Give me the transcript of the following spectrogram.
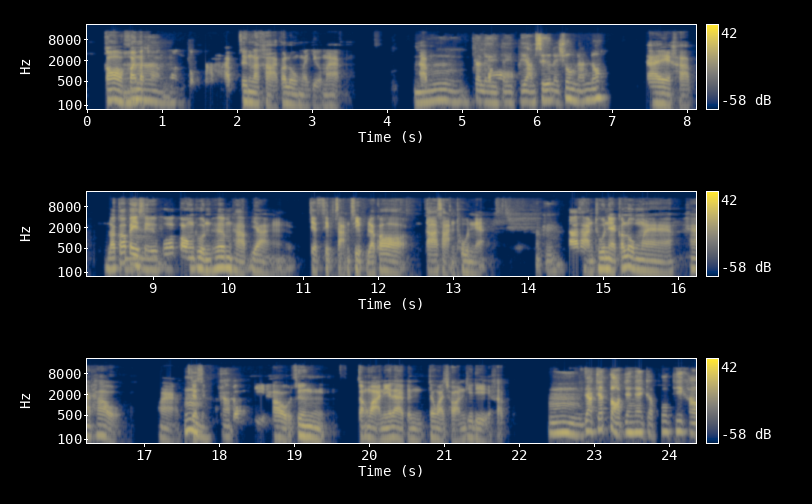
ำก็ค่อยมาอ่าถอนตอนตกต่ำครับ ซึ่งราคาก็ลงมาเยอะมาก ครับอืมก็เลยไปพยายามซื้อในช่วงนั้นเนาะ ใช่ครับ แล้วก็ไปซื้อพวกกองทุนเพิ่มครับ อย่างเจ็ดสิบสามสิบแล้วก็ตราสารทุนเนี่ย โอเค ตราสารทุนเนี่ยก็ลงมาห้าเท่า อ่าอืมเจ็ดสิบครับ ลงสี่เท่า ซึ่งจังหวะนี้แหละเป็นจังหวะช้อนที่ดีครับ อืม อยากจะตอบยังไงกับพวกที่เขา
